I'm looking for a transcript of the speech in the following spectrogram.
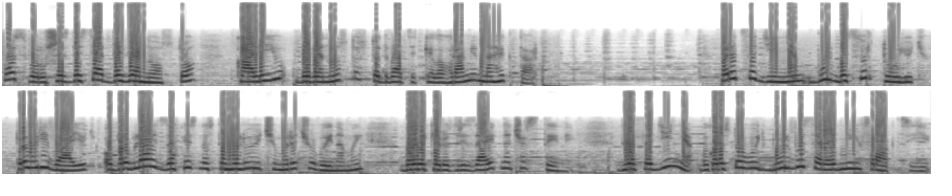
фосфору 60-90 калію 90-120 кг на гектар. Перед садінням бульби сортують, прогрівають, обробляють захисно-стимулюючими речовинами, великі розрізають на частини. Для садіння використовують бульби середньої фракції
